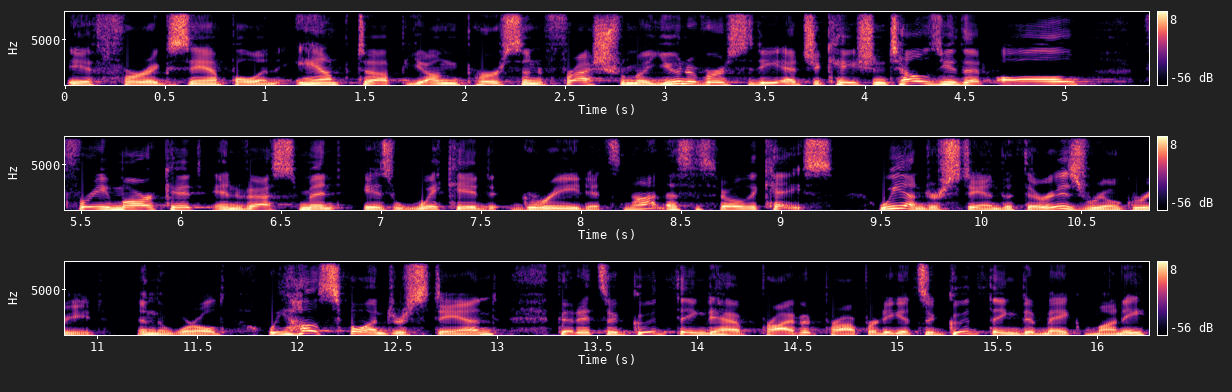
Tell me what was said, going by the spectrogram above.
If, for example, an amped up young person fresh from a university education tells you that all free market investment is wicked greed, it's not necessarily the case. We understand that there is real greed in the world. We also understand that it's a good thing to have private property. It's a good thing to make money.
